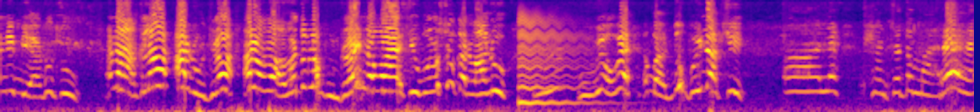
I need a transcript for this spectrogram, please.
આઈને બેઠું છું. અને આખલા આ રુદ્ર અને હવે તો પેલા ભૂંડરાય નવા આવ્યા બોલો શું કરવાનું? ઉવે ઉવે બધું ભૂઈ નાખી અલે ટેન્શન તો મારે હે.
